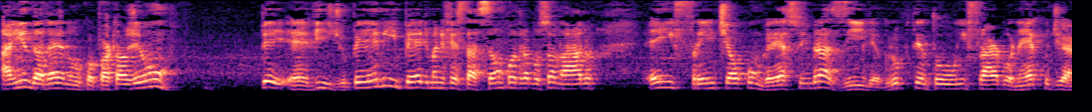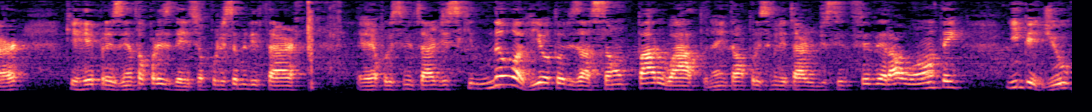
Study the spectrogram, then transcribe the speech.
Ainda né, no portal G1, P, é, vídeo, PM impede manifestação contra Bolsonaro em frente ao Congresso em Brasília. O grupo tentou inflar boneco de ar que representa o presidente. A Polícia Militar, é, a Polícia Militar disse que não havia autorização para o ato. Né? Então a Polícia Militar do Distrito Federal ontem impediu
